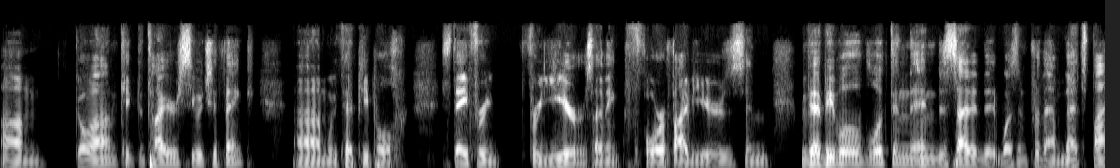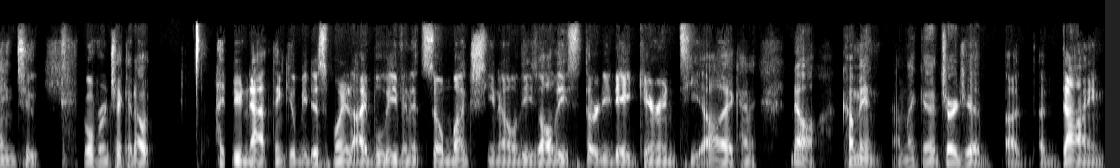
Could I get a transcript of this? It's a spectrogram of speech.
Um, go on, kick the tires, see what you think. Um, we've had people stay for for years, I think four or five years, and we've had people looked and, and decided it wasn't for them. That's fine too. Go over and check it out. I do not think you'll be disappointed. I believe in it so much. You know, these all these 30 day guarantee, all that kind of. No, come in. I'm not going to charge you a, a, a, dime.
